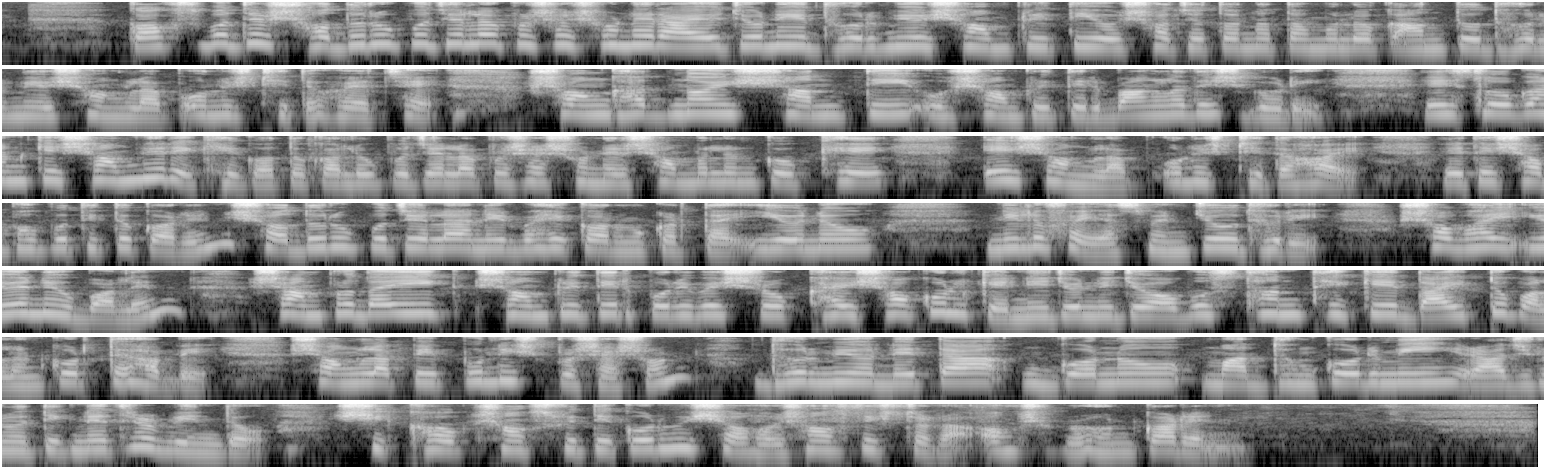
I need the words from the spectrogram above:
কক্সবাজার সদর উপজেলা প্রশাসনের আয়োজনে ধর্মীয় সম্প্রীতি ও সচেতনতামূলক আন্তঃধর্মীয় সংলাপ অনুষ্ঠিত হয়েছে। সংঘাত নয়, শান্তি ও সম্প্রীতির বাংলাদেশ গড়ি। এই স্লোগানকে সামনে রেখে গতকাল উপজেলা প্রশাসনের সম্মেলন কক্ষে এই সংলাপ অনুষ্ঠিত হয়। এতে সভাপতিত্ব করেন সদর উপজেলা নির্বাহী কর্মকর্তা ইউএনও নীলফা ইয়াসমিন চৌধুরী। সভায় ইউএনও বলেন, সাম্প্রদায়িক সম্প্রীতির পরিবেশ রক্ষায় সকলকে নিজ নিজ অবস্থান থেকে দায়িত্ব পালন করতে হবে। সংলাপে পুলিশ প্রশাসন, ধর্মীয় নেতা, গণমাধ্যম কর্মী, রাজনৈতিক নেতৃবৃন্দ, শিক্ষক, সংস্কৃতি কর্মী সহ সংশ্লিষ্টরা অংশগ্রহণ করেন।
